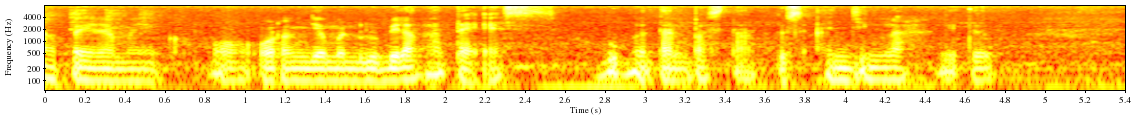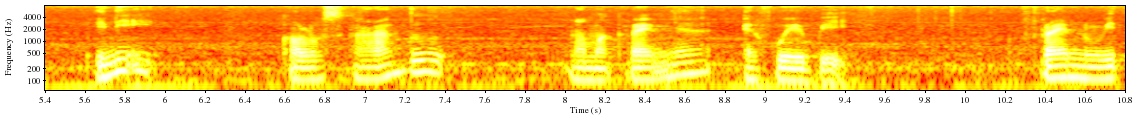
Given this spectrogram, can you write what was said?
apa ya namanya kalau orang zaman dulu bilang HTS hubungan tanpa status anjing lah gitu. Ini kalau sekarang tuh nama kerennya FWB friend with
